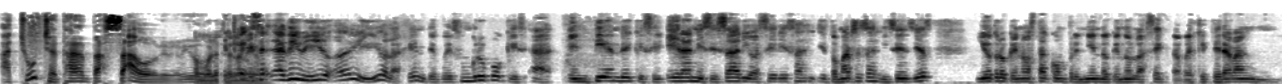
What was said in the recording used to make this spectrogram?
ah, chucha, está está asado, mi amigo. Es que se- ha dividido, ha dividido a la gente, pues un grupo que ah, entiende que se, era necesario hacer esas, eh, tomarse esas licencias y otro que no está comprendiendo, que no lo acepta, pues que esperaban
